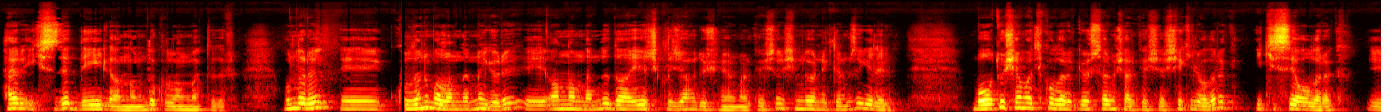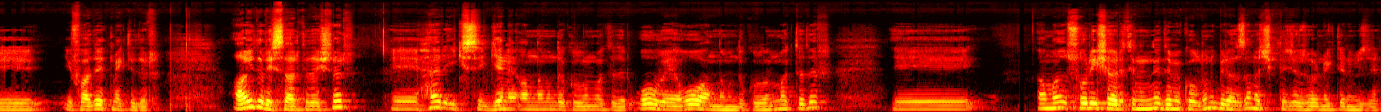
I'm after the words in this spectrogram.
her ikisi de değil anlamında kullanılmaktadır. Bunları e, kullanım alanlarına göre e, anlamlarını da daha iyi açıklayacağımı düşünüyorum arkadaşlar. Şimdi örneklerimize gelelim. Boğutu şematik olarak göstermiş arkadaşlar. Şekil olarak ikisi olarak e, ifade etmektedir. Either ise arkadaşlar e, her ikisi gene anlamında kullanılmaktadır. O veya o anlamında kullanılmaktadır. E, ama soru işaretinin ne demek olduğunu birazdan açıklayacağız örneklerimizde.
